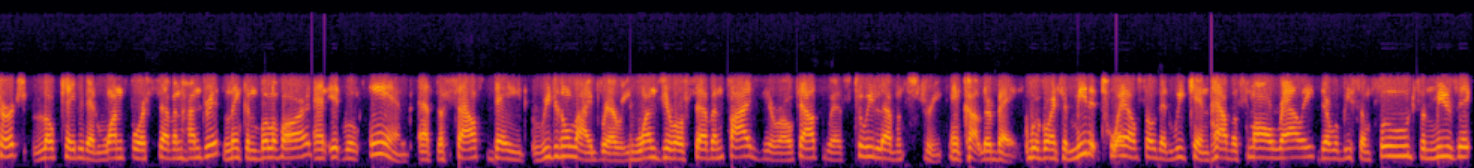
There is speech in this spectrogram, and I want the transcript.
Church, located at 14700 Lincoln Boulevard, and it will end at the South Dade Regional Library, 10750 Southwest 211th Street in Cutler Bay. We're going to meet at 12 so that we can have a small rally. There will be some food, some music,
